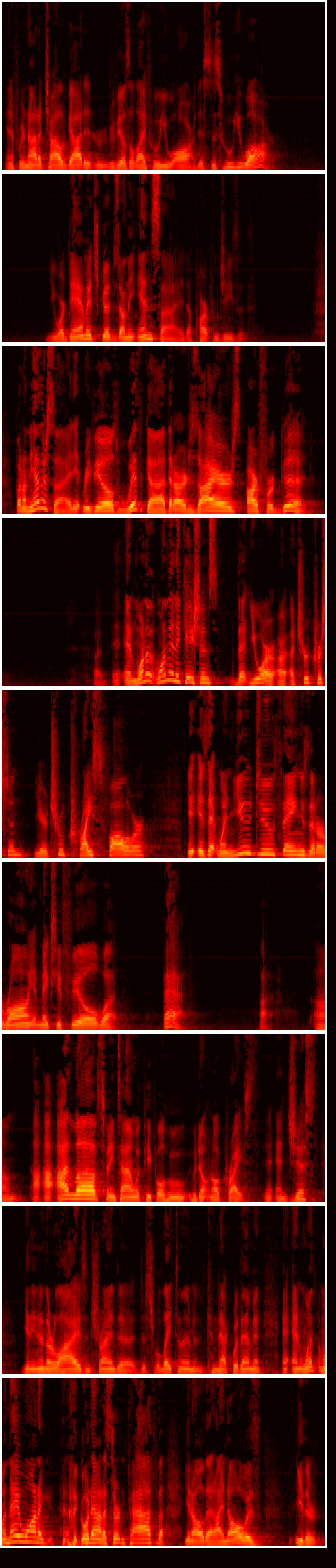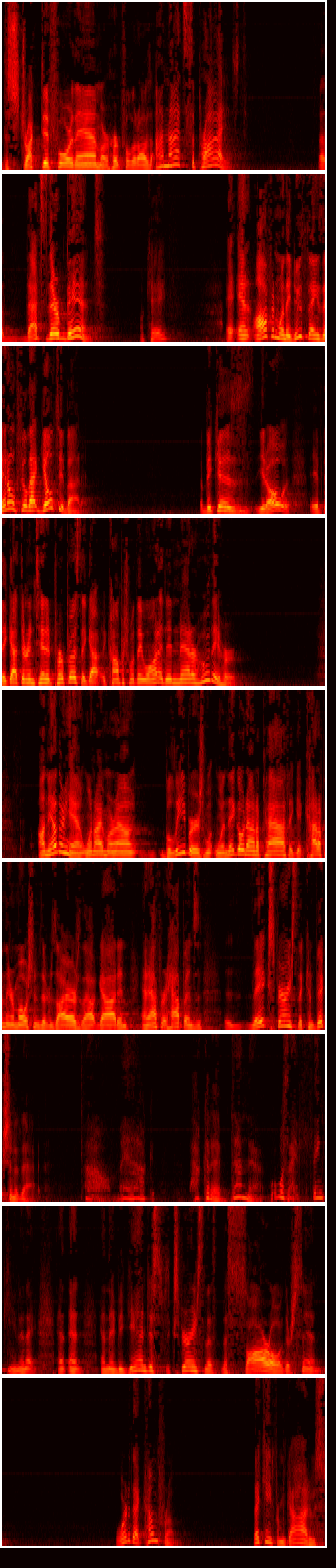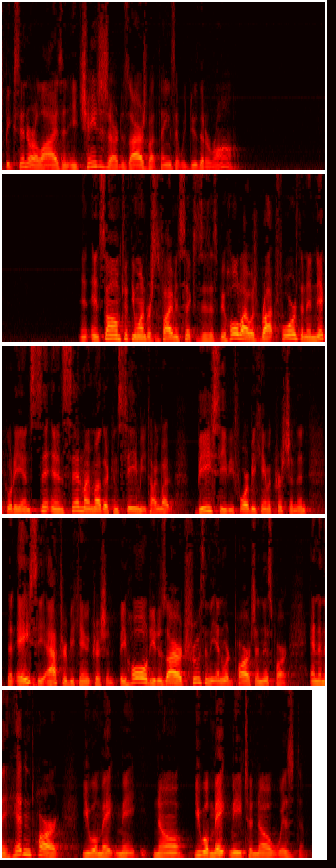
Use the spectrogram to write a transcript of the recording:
And if we're not a child of God, it reveals a life who you are. This is who you are. You are damaged goods on the inside apart from Jesus. But on the other side, it reveals with God that our desires are for good. And one of, the, one of the indications that you are a, true Christian, you're a true Christ follower, is that when you do things that are wrong, it makes you feel what? Bad. Um, I, I, love spending time with people who, who don't know Christ and, just getting in their lives and trying to just relate to them and connect with them. And, and when, when they want to go down a certain path, you know, that I know is either destructive for them or hurtful to others, I'm not surprised. Uh, that's their bent, okay? And, and often when they do things, they don't feel that guilty about it. Because, you know, if they got their intended purpose, they got accomplished what they wanted, it didn't matter who they hurt. On the other hand, when I'm around believers, when they go down a path, they get caught up in their emotions, their desires without God, and, and after it happens, they experience the conviction of that. Oh, man, how could, how could I have done that? What was I thinking? And they, and, and, and they began just experiencing the, the sorrow of their sin. Where did that come from? That came from God who speaks into our lives and He changes our desires about things that we do that are wrong. In, in Psalm 51, verses 5 and 6, it says Behold, I was brought forth in iniquity, and sin, in sin my mother conceived me. Talking about BC, before he became a Christian, then, then AC, after he became a Christian. Behold, you desire truth in the inward parts, in this part, and in the hidden part you will make me know, you will make me to know wisdom.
